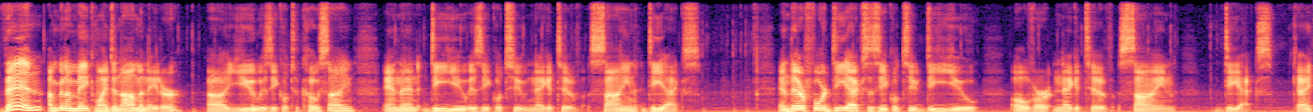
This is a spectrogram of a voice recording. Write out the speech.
Then I'm going to make my denominator, uh, u is equal to cosine, and then du is equal to negative sine dx. And therefore dx is equal to du over negative sine dx. Okay,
